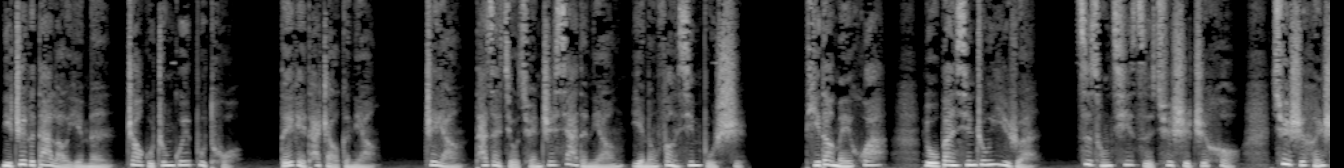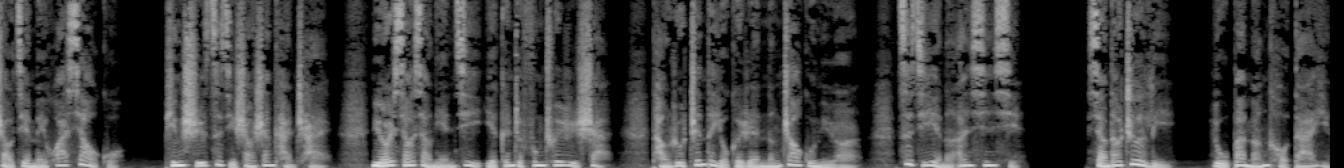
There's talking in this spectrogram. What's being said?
你这个大老爷们照顾终归不妥。”得给她找个娘，这样他在九泉之下的娘也能放心，不是？提到梅花，鲁班心中一软。自从妻子去世之后，确实很少见梅花笑过。平时自己上山砍柴，女儿小小年纪也跟着风吹日晒。倘若真的有个人能照顾女儿，自己也能安心些。想到这里，鲁班满口答应。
